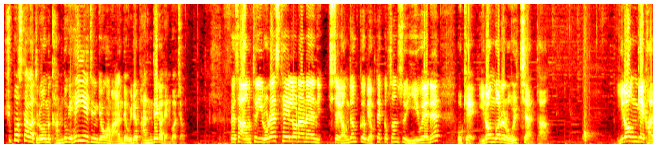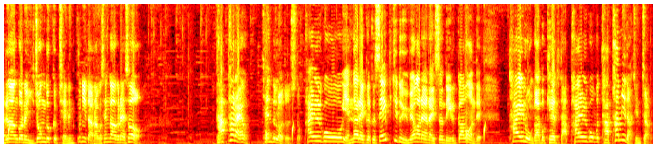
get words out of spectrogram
슈퍼스타가 들어오면 감독이 해이해지는 경우가 많은데 오히려 반대가 된 거죠. 그래서 아무튼 이 로렌스 테일러라는 진짜 영정급 역대급 선수 이후에는 오케이 이런 거는 옳지 않다. 이런 게 가능한 거는 이 정도급 재능뿐이다라고 생각을 해서 다 팔아요. 챈들러 존스도 팔고 옛날에 그, 그 세이프티도 유명한 애 하나 있었는데 이름 까먹었는데 타이론가 뭐 걔도 다 팔고 뭐 다 팝니다 진짜로.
